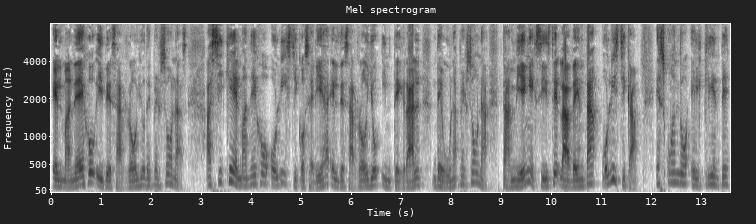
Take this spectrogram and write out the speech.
el manejo y desarrollo de personas. Así que el manejo holístico sería el desarrollo integral de una persona. También existe la venta holística. Es cuando el cliente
